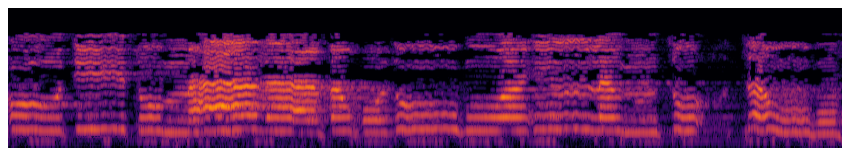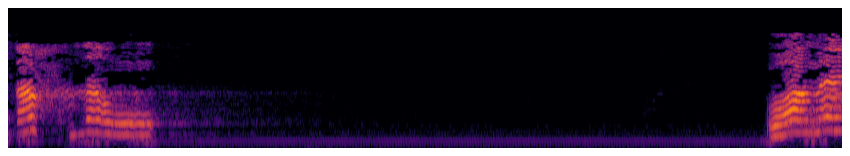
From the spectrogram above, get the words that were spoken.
أُوتِيتُمْ هَٰذَا فَخُذُوهُ وَإِن لَّمْ تُؤْتَوْهُ فَاحْذَرُوا ۚ. ومن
